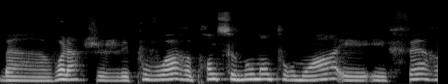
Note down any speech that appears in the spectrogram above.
ben voilà, je, vais pouvoir prendre ce moment pour moi et, faire,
